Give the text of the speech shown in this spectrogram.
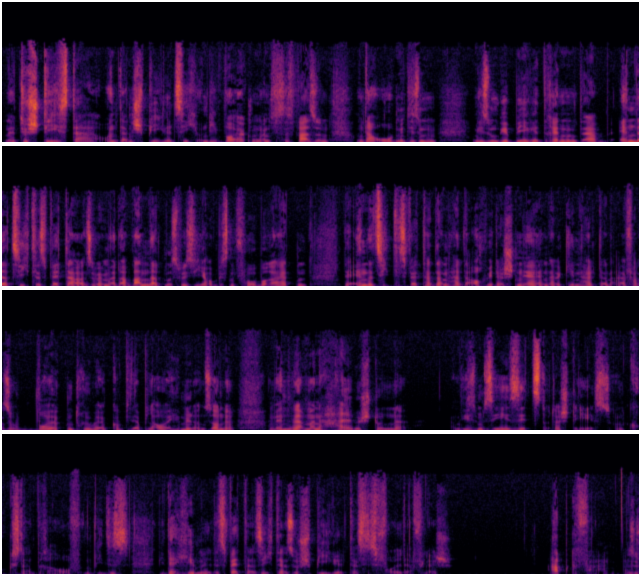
Ne, du stehst da und dann spiegelt sich und die Wolken und es war so ein, und da oben in diesem, in diesem Gebirge drin, da ändert sich das Wetter. Also wenn man da wandert, muss man sich auch ein bisschen vorbereiten. Da ändert sich das Wetter dann halt auch wieder schnell. Ne? Da gehen halt dann einfach so Wolken drüber, dann kommt wieder blauer Himmel und Sonne. Und wenn du da mal eine halbe Stunde an diesem See sitzt oder stehst und guckst da drauf und wie, das, wie der Himmel, das Wetter sich da so spiegelt, das ist voll der Flash. Abgefahren. Also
